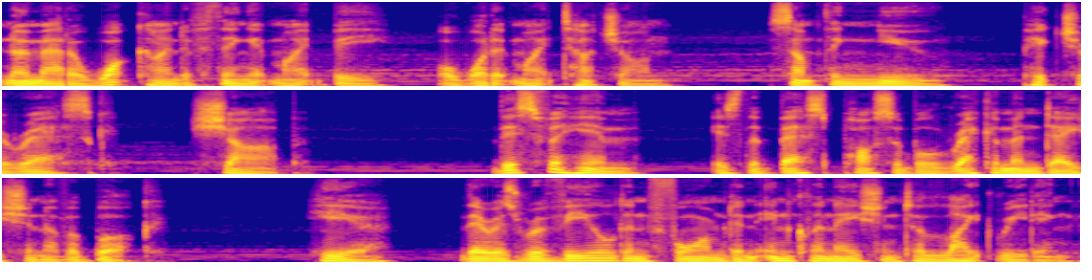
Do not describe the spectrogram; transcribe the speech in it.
no matter what kind of thing it might be or what it might touch on. Something new, picturesque, sharp. This for him is the best possible recommendation of a book. Here, there is revealed and formed an inclination to light reading,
